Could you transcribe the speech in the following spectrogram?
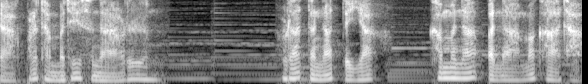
จากพระธรรมเทศนาเรื่อง รัตนัตยะคมณปนามคาถา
